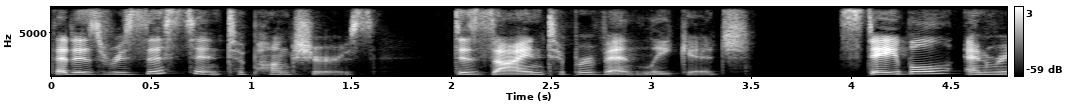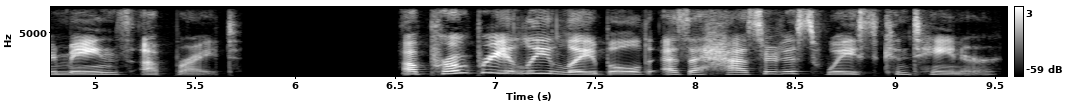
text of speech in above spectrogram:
that is resistant to punctures, designed to prevent leakage, stable and remains upright, appropriately labeled as a hazardous waste container.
